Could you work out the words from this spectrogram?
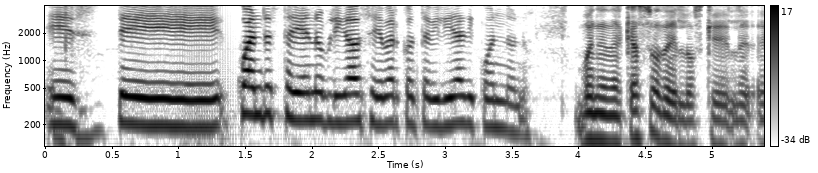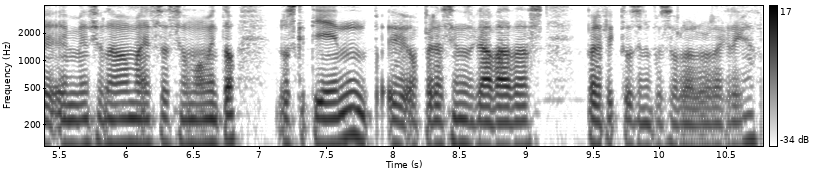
este, ¿cuándo estarían obligados a llevar contabilidad y cuándo no? Bueno, en el caso de los que eh, mencionaba maestra hace un momento, los que tienen eh, operaciones grabadas para efectos del impuesto al valor agregado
